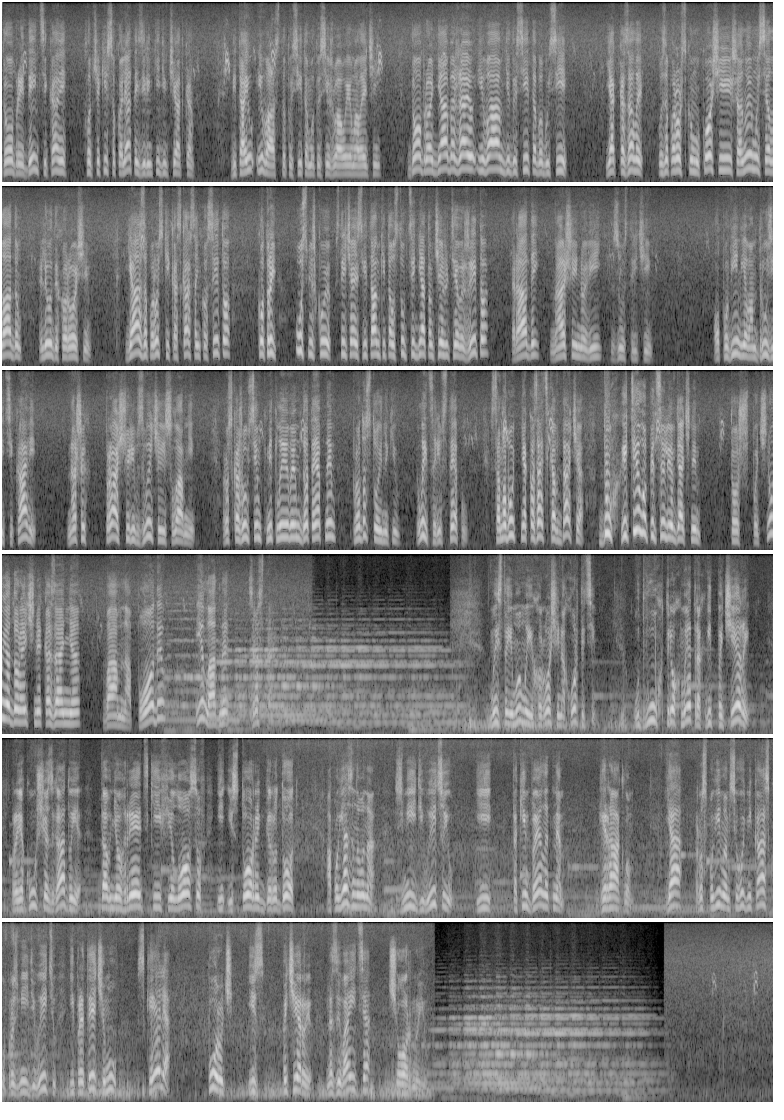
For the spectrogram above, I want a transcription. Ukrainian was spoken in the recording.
Добрий день, цікаві хлопчаки соколята і дівчатка. Вітаю і вас, татусі та мотусі жвавої малечі. Доброго дня бажаю і вам, дідусі та бабусі. Як казали у запорозькому коші, шануємося ладом, люди хороші. Я, запорозький каскар Санько Сито, котрий усмішкою зустрічає світанки та уступці дня товче життєве жито, радий нашій новій зустрічі. Оповім я вам, друзі, цікаві, наших пращурів звичаї славні. Розкажу всім кмітливим, дотепним про достойників, лицарів степу. Самобутня козацька вдача, дух і тіло підсилює вдячним. Тож почну я доречне казання вам на подив і ладне зростання. Ми стоїмо, мої хороші, на Хортиці, у двох-трьох метрах від печери, про яку ще згадує давньогрецький філософ і історик Геродот. А пов'язана вона з Мій дівицею і таким велетнем Гераклом. Я розповім вам сьогодні казку про Змій дівицю і про те, чому скеля поруч із печерою називається чорною.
